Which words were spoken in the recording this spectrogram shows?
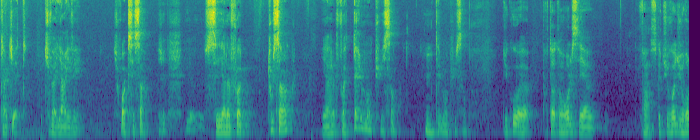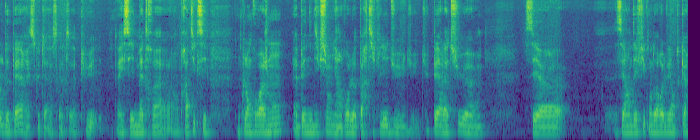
T'inquiète, tu vas y arriver. Je crois que c'est ça. C'est à la fois tout simple et à la fois tellement puissant. Hmm. Tellement puissant. Du coup, euh, pour toi, ton rôle, c'est. Euh, enfin, ce que tu vois du rôle de père et ce que tu as, pu as essayé de mettre euh, en pratique, c'est donc l'encouragement, la bénédiction. Il y a un rôle particulier du, père là-dessus. Euh, c'est c'est un défi qu'on doit relever en tout cas,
